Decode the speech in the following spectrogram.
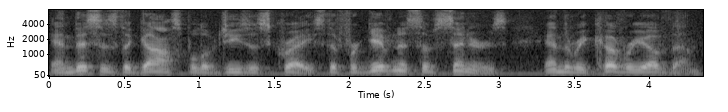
And this is the gospel of Jesus Christ the forgiveness of sinners and the recovery of them.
